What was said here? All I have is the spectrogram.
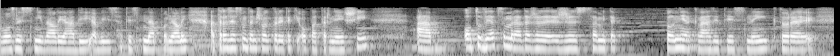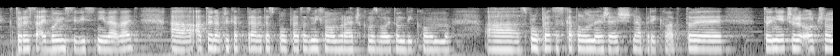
rôzne snívali a aby, aby sa tie sny naplňali. A teraz ja som ten človek, ktorý je taký opatrnejší. A o to viac som rada, že, že sa mi tak plnia kvázi tie sny, ktoré, ktoré sa aj bojím si vysnívať. A, a to je napríklad práve tá spolupráca s Michalom Horáčkom, s Vojtom Dykom, a spolupráca s kapelou Neřeš napríklad. To je, to je niečo, o čom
